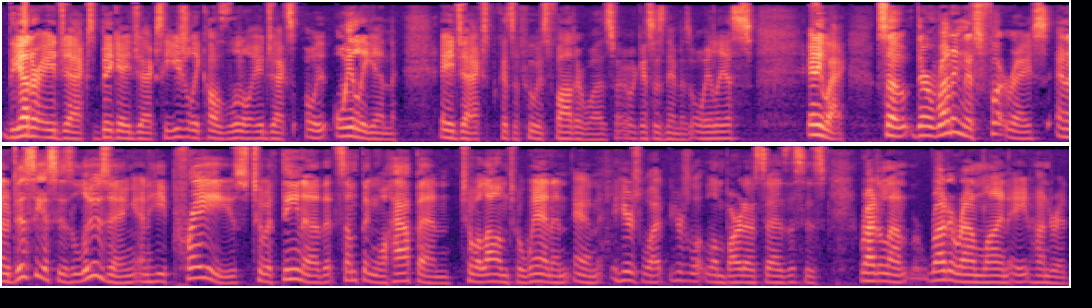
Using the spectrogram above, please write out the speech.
the other Ajax Big Ajax. He usually calls little Ajax o- Oilean Ajax because of who his father was. I guess his name is Oileus. Anyway, so they're running this foot race, and Odysseus is losing, and he prays to Athena that something will happen to allow him to win. And, and here's what here's what Lombardo says. This is right around right around line 800.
